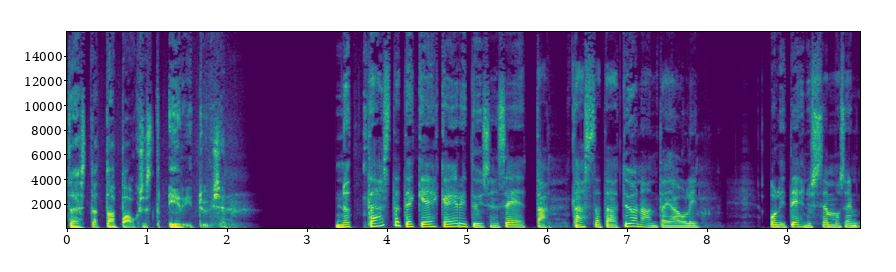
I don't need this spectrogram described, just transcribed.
tästä tapauksesta erityisen? No tästä tekee ehkä erityisen se, että tässä tämä työnantaja oli, oli tehnyt semmoisen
